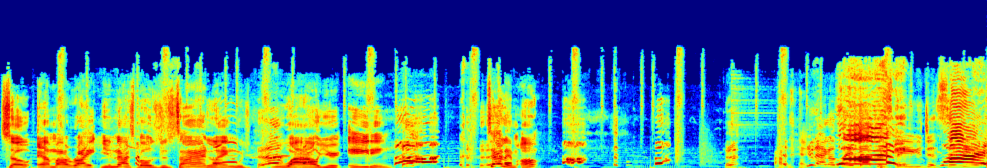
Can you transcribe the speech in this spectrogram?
So am I right? You're not supposed to sign language while you're eating. Tell him, Unc. You're not gonna say nothing, Steve. You just Why?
